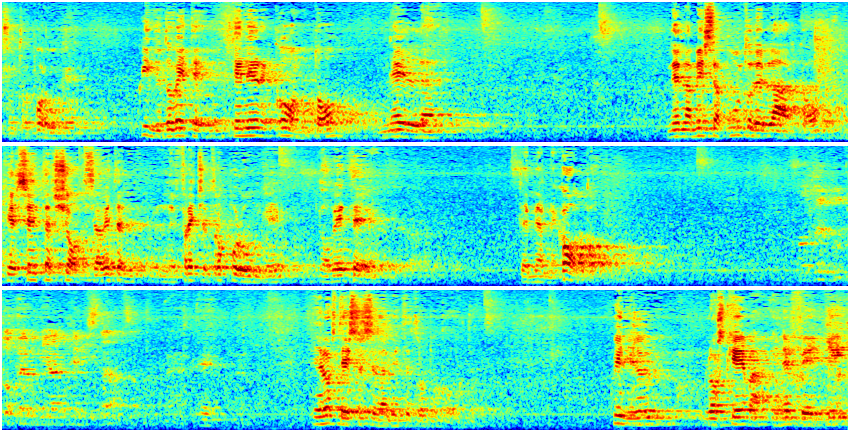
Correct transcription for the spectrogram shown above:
Sono troppo lunghe. Quindi dovete tenere conto nel, nella messa a punto dell'arco che il center shot, se avete le frecce troppo lunghe, dovete tenerne conto e lo stesso se l'avete troppo corto. Quindi lo schema in effetti,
